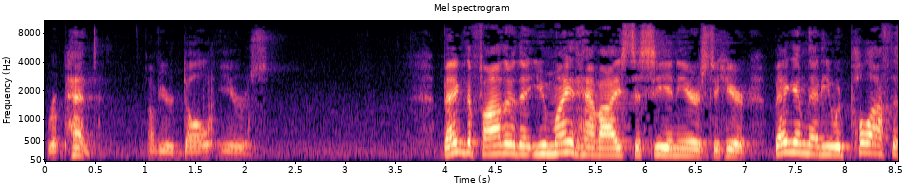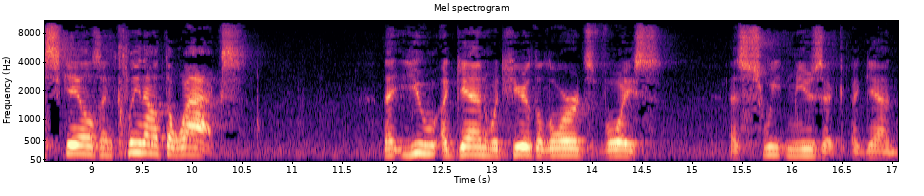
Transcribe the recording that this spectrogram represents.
Repent of your dull ears. Beg the Father that you might have eyes to see and ears to hear. Beg Him that He would pull off the scales and clean out the wax. That you again would hear the Lord's voice as sweet music again.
